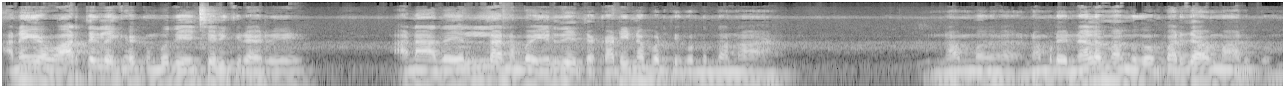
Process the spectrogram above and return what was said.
அநேக வார்த்தைகளை கேட்கும்போது எச்சரிக்கிறாரு. ஆனால் அதையெல்லாம் நம்ம இருதயத்தை கடினப்படுத்தி கொண்டு வந்தோம்னா நம்ம நம்முடைய நிலைமை மிகவும் பரிதாபமாக இருக்கும்.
